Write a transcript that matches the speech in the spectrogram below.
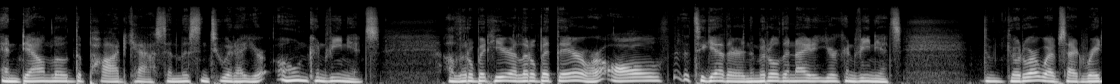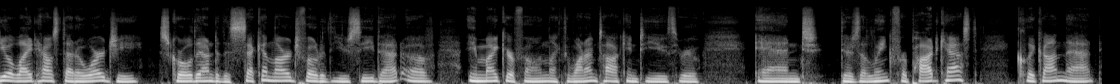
and download the podcast and listen to it at your own convenience. A little bit here, a little bit there, or all together in the middle of the night at your convenience. Go to our website, radiolighthouse.org, scroll down to the second large photo that you see, that of a microphone like the one I'm talking to you through, and there's a link for podcast. Click on that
